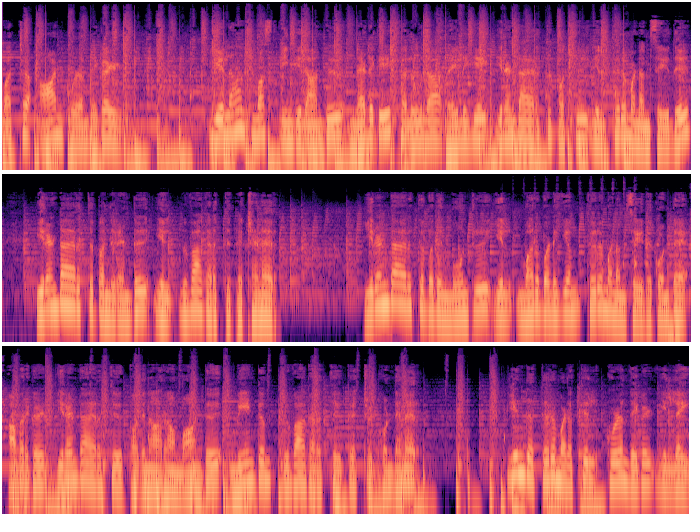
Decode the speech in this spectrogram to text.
மற்ற ஆண் குழந்தைகள். எலான் மஸ்க் இங்கிலாந்து நடிகை கலூலா ரெய்லியை இரண்டாயிரத்து பத்து இல் திருமணம் செய்து இரண்டாயிரத்து பன்னிரண்டு இல் விவாகரத்து பெற்றனர். இரண்டாயிரத்து பதிமூன்று இல் மறுபடியும் திருமணம் செய்து கொண்ட அவர்கள் இரண்டாயிரத்து பதினாறாம் ஆண்டு மீண்டும் விவாகரத்து பெற்றுக்கொண்டனர் இந்த திருமணத்தில் குழந்தைகள் இல்லை.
